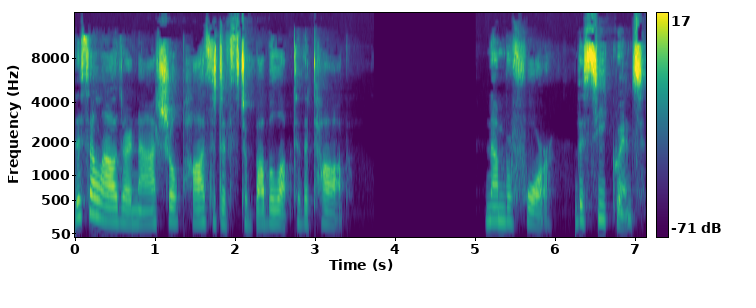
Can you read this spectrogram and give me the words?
This allows our natural positives to bubble up to the top. Number four, the sequence.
